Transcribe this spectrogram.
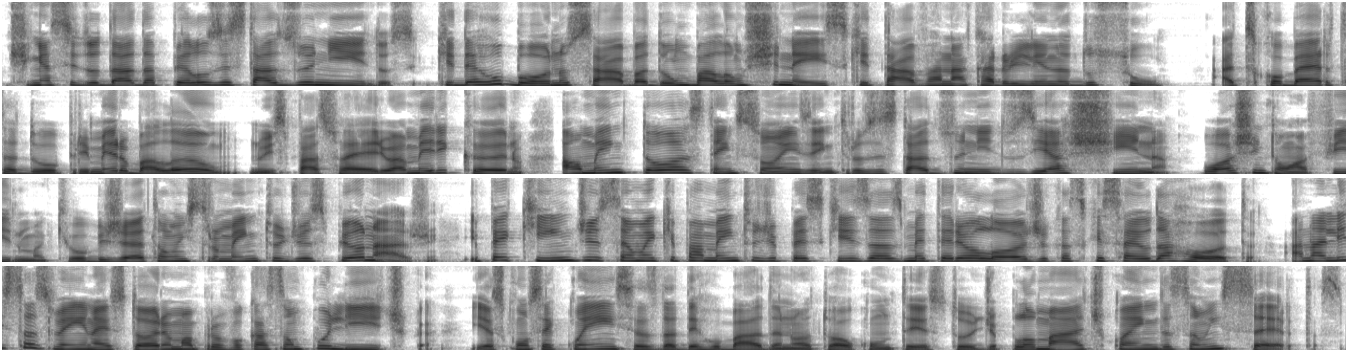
tinha sido dada pelos Estados Unidos, que derrubou no sábado um balão chinês que estava na Carolina do Sul. A descoberta do primeiro balão no espaço aéreo americano aumentou as tensões entre os Estados Unidos e a China. Washington afirma que o objeto é um instrumento de espionagem e Pequim diz ser um equipamento de pesquisas meteorológicas que saiu da rota. Analistas veem na história uma provocação política e as consequências da derrubada no atual contexto diplomático ainda são incertas.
